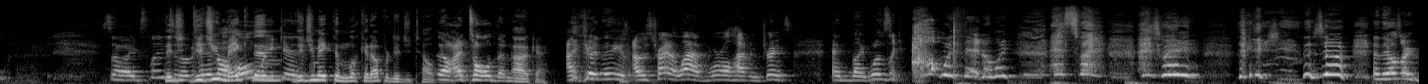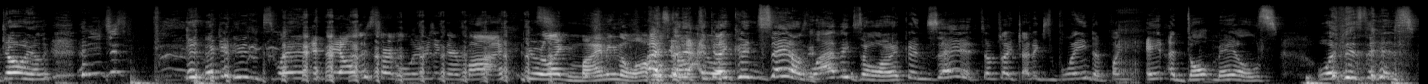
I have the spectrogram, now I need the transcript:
so I explained Did to you them. did you the make them? Weekend, Did you make them look it up, or did you tell them? No, I told them. Oh, okay. I couldn't think of I was trying to laugh. We're all having drinks, and like one's like, "Out with it!" And I'm like, "It's fine, it's ready." the show, and they all start going. I'm like, and you just. I couldn't even explain it, and they all just start losing their mind. You were like miming the I, waffle couldn't, I, I couldn't say it. I was laughing so hard. I couldn't say it. So I'm like trying to explain to fucking eight adult males what this is.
